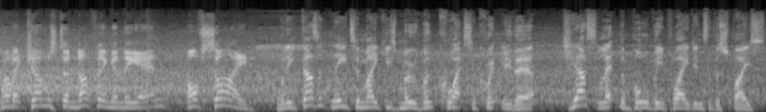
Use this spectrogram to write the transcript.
Well, it comes to nothing in the end. Offside. Well, he doesn't need to make his movement quite so quickly there. Just let the ball be played into the space.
